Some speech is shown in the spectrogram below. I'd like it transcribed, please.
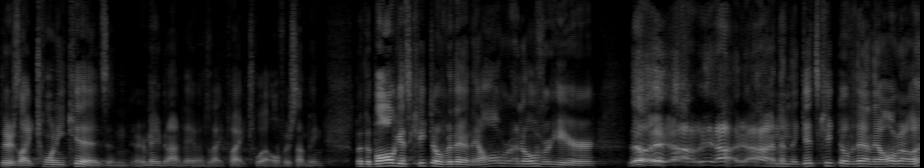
there's like 20 kids, and or maybe not, there's like probably 12 or something. But the ball gets kicked over there, and they all run over here, and then it gets kicked over there, and they all run,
